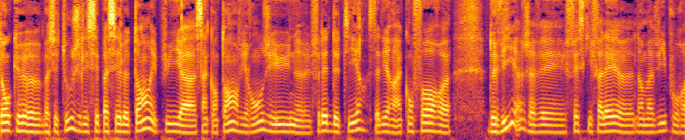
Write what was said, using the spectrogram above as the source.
Donc, euh, bah, c'est tout. J'ai laissé passer le temps. Et puis, à 50 ans environ, j'ai eu une fenêtre de tir, c'est-à-dire un confort euh, de vie. hein. J'avais fait ce qu'il fallait dans ma vie pour,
